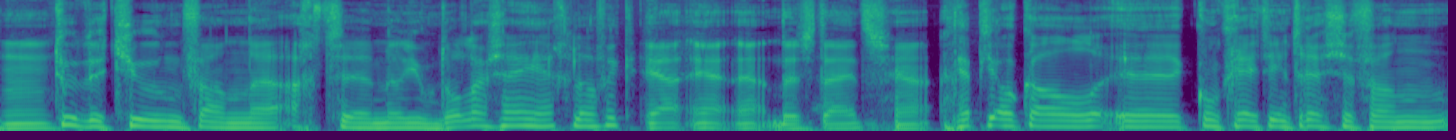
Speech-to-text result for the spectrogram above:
Mm. To the tune van 8 miljoen dollar, zei je, geloof ik. Ja, ja, ja destijds. Ja. Heb je ook al concrete interesse van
